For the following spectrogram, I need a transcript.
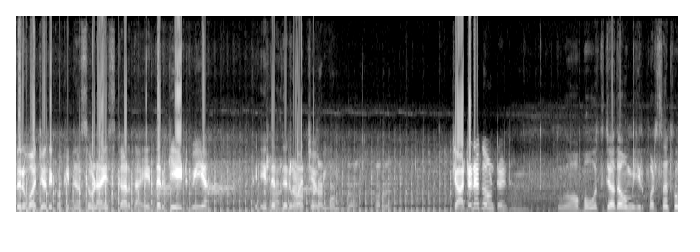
दरवाजा देखो कितना सोना इस घर का इधर गेट भी है इधर दरवाजा भी चार्टर्ड अकाउंटेंट वाह बहुत ज़्यादा अमीर पर्सन हो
